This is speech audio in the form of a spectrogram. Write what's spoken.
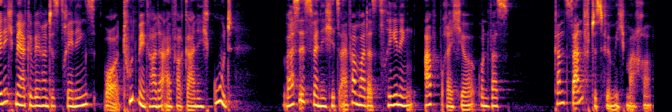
wenn ich merke während des Trainings, boah, tut mir gerade einfach gar nicht gut. Was ist, wenn ich jetzt einfach mal das Training abbreche und was ganz Sanftes für mich mache.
